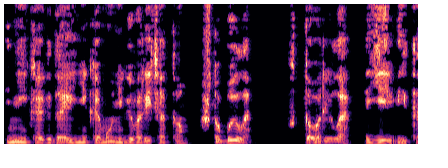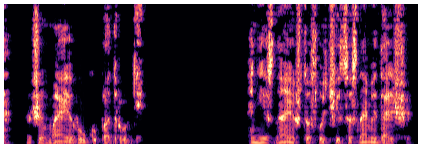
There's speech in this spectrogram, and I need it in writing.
никогда и никому не говорить о том, что было, вторила ей Вита, сжимая руку подруги. Не знаю, что случится с нами дальше,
